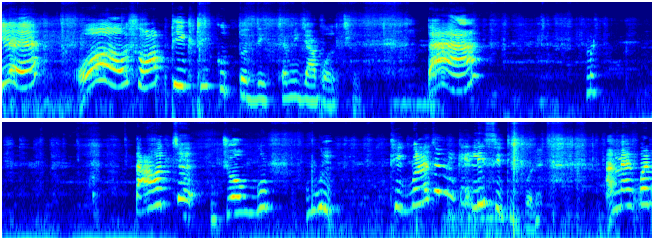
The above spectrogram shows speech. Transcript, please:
ইয়ে ও সব ঠিক ঠিক উত্তর দিচ্ছে, আমি যা বলছি। তা তা হচ্ছে যজ্ঞ ভুল। ঠিক বলেছে নাকি? লিসি ঠিক বলেছে। আমি একবার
